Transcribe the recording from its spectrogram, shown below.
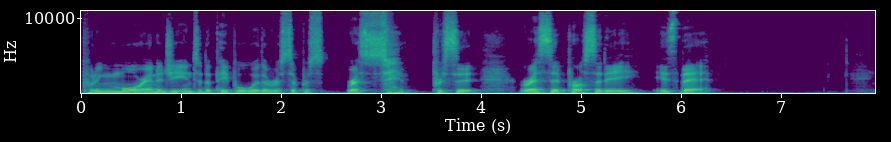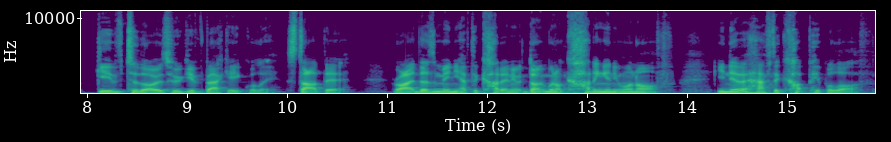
putting more energy into the people where the recipro- reciprocity, reciprocity is there. Give to those who give back equally. Start there, right? It doesn't mean you have to cut anyone. Don't. We're not cutting anyone off. You never have to cut people off.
